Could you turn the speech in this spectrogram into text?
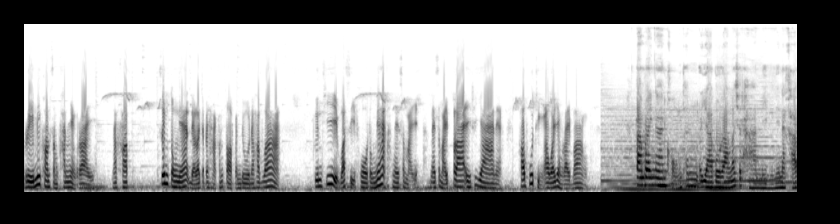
หรือมีความสำคัญอย่างไรนะครับ ซึ่งตรงนี้เดี๋ยวเราจะไปหาคำตอบกันดูนะครับว่า พื้นที่วัดศรีโพตรงเนี้ยในสมัยในสมัยปลายอยุธยาเนี่ยเขาพูดถึงเอาไว้อย่างไรบ้าง ตามรายงานของท่านพระยาโบราณราชทานินเนี่ยนะครับ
